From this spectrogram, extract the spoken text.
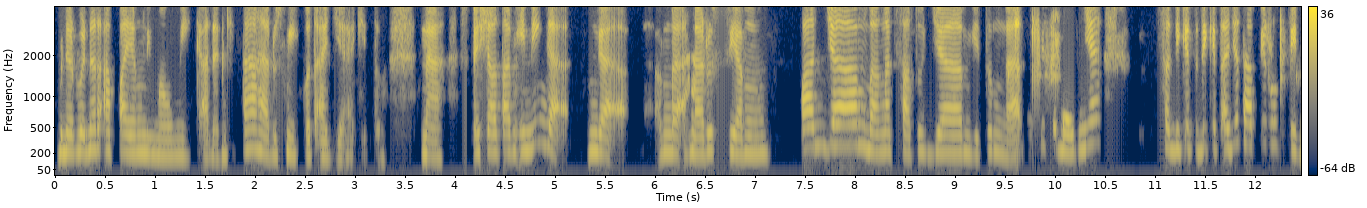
Benar-benar apa yang dimau Mika dan kita harus ngikut aja gitu. Nah, special time ini nggak nggak nggak harus yang panjang banget satu jam gitu nggak, tapi sebaiknya sedikit-sedikit aja tapi rutin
